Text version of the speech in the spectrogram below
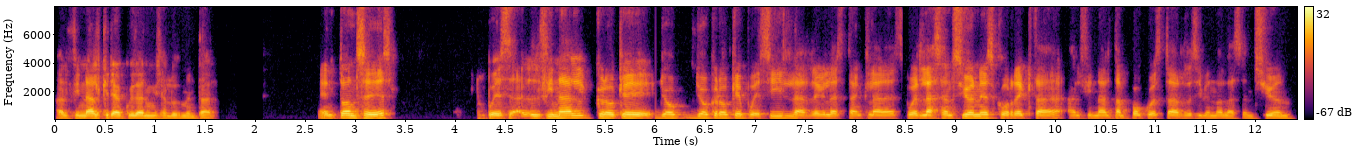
Al final quería cuidar mi salud mental. Entonces, pues al final creo que yo, yo creo que pues sí, las reglas están claras, pues la sanción es correcta, al final tampoco estás recibiendo la sanción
